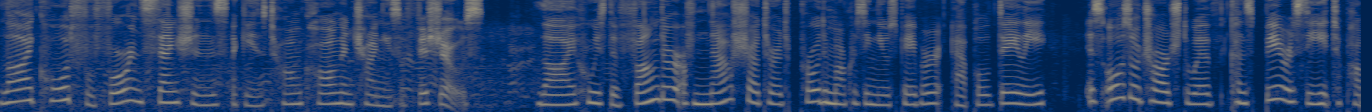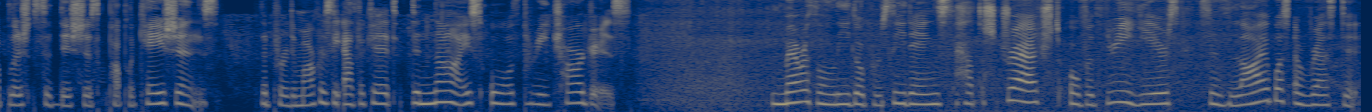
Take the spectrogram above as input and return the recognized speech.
Lai called for foreign sanctions against Hong Kong and Chinese officials. Lai, who is the founder of now shuttered pro democracy newspaper Apple Daily, is also charged with conspiracy to publish seditious publications. The pro democracy advocate denies all three charges. Marathon legal proceedings had stretched over three years since Lai was arrested.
